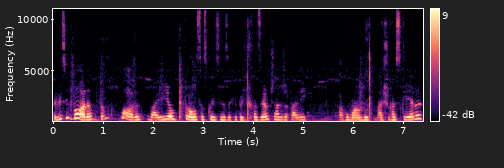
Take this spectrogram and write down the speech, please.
Aí eu disse, bora, então bora. Daí eu trouxe as coisinhas aqui pra gente fazer, o Thiago já tá ali arrumando a churrasqueira.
